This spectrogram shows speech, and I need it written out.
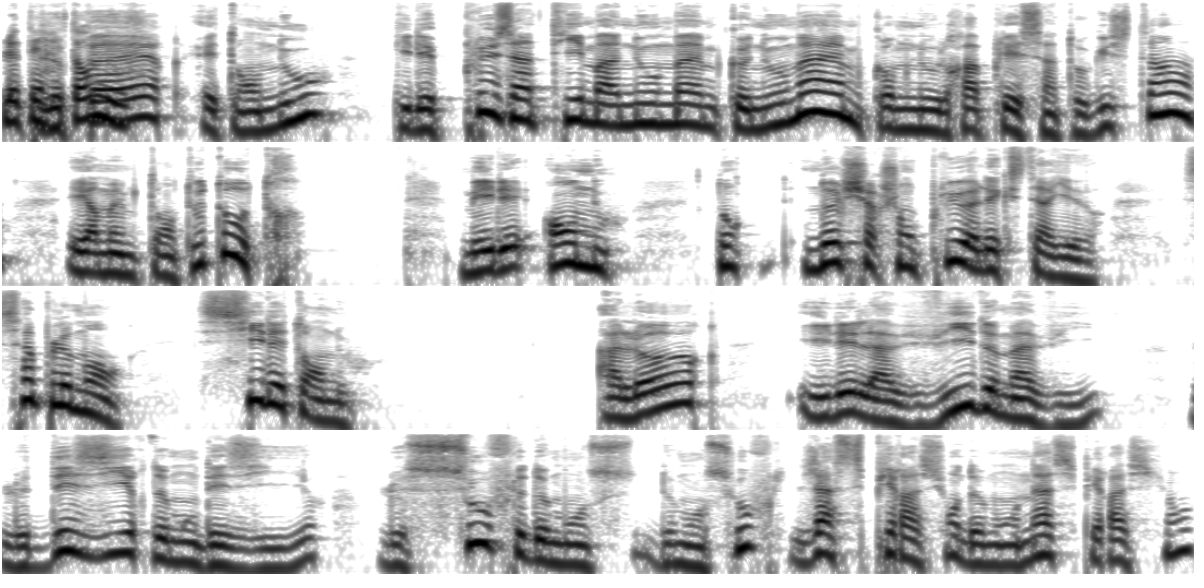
le Père, est, en nous. qu'il est plus intime à nous-mêmes que nous-mêmes, comme nous le rappelait saint Augustin, et en même temps tout autre. Mais il est en nous. Donc ne le cherchons plus à l'extérieur. Simplement, s'il est en nous, alors il est la vie de ma vie, le désir de mon désir, le souffle de mon, souffle, l'aspiration de mon aspiration,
